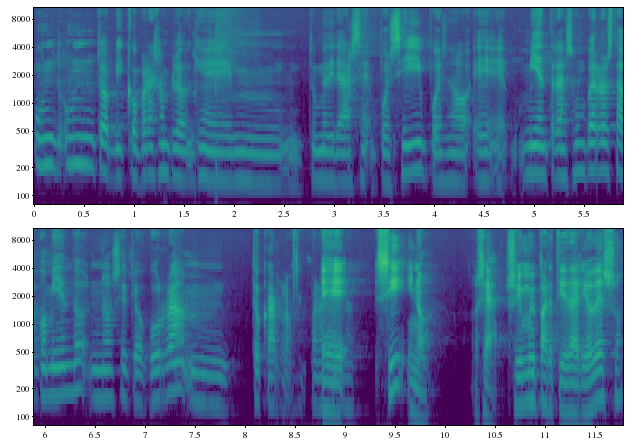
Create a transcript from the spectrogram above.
Un, un tópico, por ejemplo, que mm, tú me dirás, eh, pues sí, pues no. eh, mientras un perro está comiendo, no se te ocurra mm, tocarlo, por Eh, sí y no. O sea, soy muy partidario de eso,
